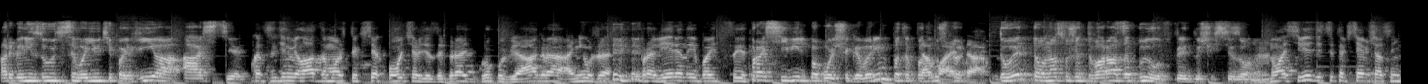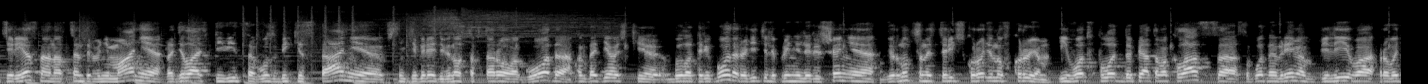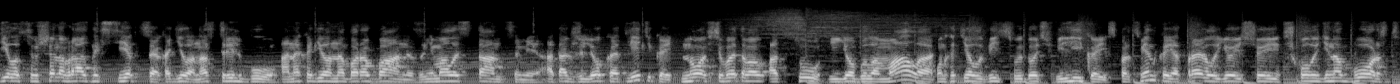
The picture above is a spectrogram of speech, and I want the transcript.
организуют свою, типа Виа Асти. Константин Меладзе может их всех по очереди забирать в группу Viagra. Они уже проверенные бойцы. Про Сивиль побольше говорим, потому, потому Давай, что да. дуэт-то у нас уже два раза был в предыдущих сезонах. Ну, а Севиль действительно всем сейчас интересна, она в центре внимания. Родилась певица в Узбекистане в сентябре 92 года. Когда девочке было три года, родители приняли решение вернуться на историческую родину в Крым. И вот вплоть до пятого класса свободное время Белиева проводила совершенно в разных секциях. Ходила на стрельбу, она ходила на барабаны, занималась танцами, а также легкой атлетикой. Но всего этого отцу ее было мало. Он хотел видеть свою дочь великой спортсменкой и отправил ее еще и в школу единоборств.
